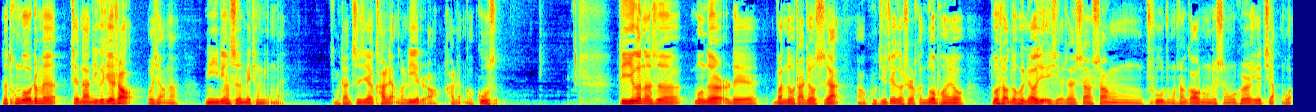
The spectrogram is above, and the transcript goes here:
那通过我这么简单的一个介绍，我想呢，你一定是没听明白。咱直接看两个例子啊，看两个故事。第一个呢是孟德尔的豌豆杂交实验啊，估计这个事儿很多朋友多少都会了解一些，咱上上初中、上高中的生物课也讲过。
